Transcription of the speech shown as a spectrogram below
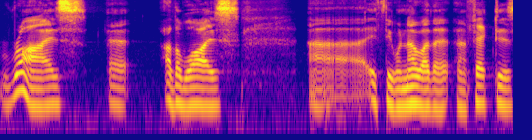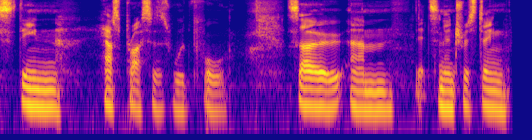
rise, uh, otherwise, uh, if there were no other uh, factors, then house prices would fall. So um, that's an interesting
